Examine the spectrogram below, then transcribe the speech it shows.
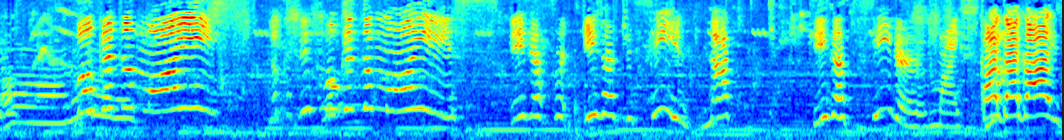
Oh, Look at the mice. Look at this. Look at the mice. These are for. These are to feed, not. These are feeder mice. Guys, guys, guys.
